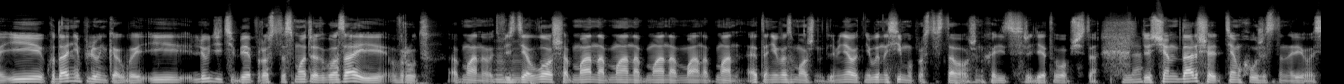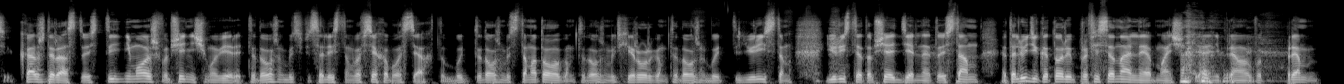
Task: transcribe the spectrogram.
И куда ни плюнь, как бы. И люди тебе просто смотрят в глаза и врут, обманывают. Угу. Везде ложь, обман, обман, обман, обман, обман. Это невозможно. Для меня вот невыносимо просто стало уже находиться среди этого общества. Да. То есть чем дальше, тем хуже становилось. Каждый раз. То есть ты не можешь вообще ничему верить. Ты должен быть специалистом во всех областях. Ты, будь, ты должен быть стоматологом, ты должен быть хирургом, ты должен быть юристом. Юристы — это вообще отдельное. То есть там это люди, которые профессиональные обманщики. Они прямо вот прям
